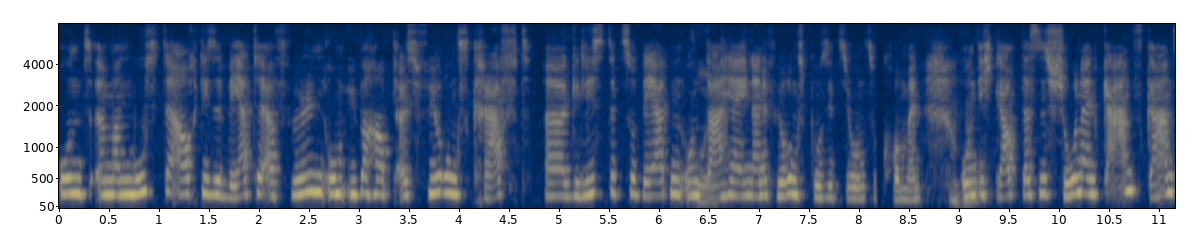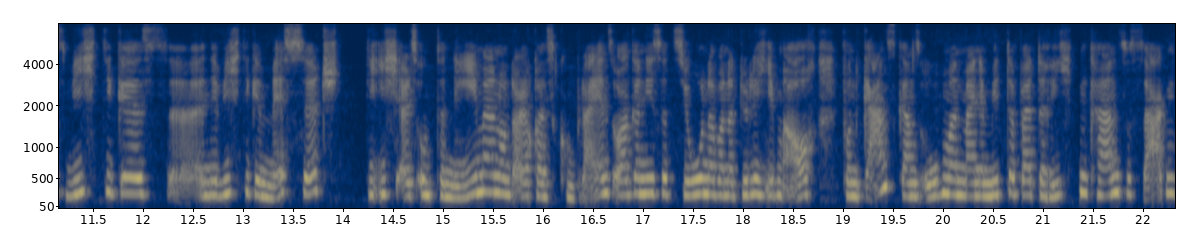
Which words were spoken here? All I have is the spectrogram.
Und äh, man musste auch diese Werte erfüllen, um überhaupt als Führungskraft äh, gelistet zu werden und cool. daher in eine Führungsposition zu kommen. Mhm. Und ich glaube, das ist schon ein ganz, ganz wichtiges, äh, eine wichtige Message, die ich als Unternehmen und auch als Compliance-Organisation, aber natürlich eben auch von ganz, ganz oben an meine Mitarbeiter richten kann, zu sagen,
